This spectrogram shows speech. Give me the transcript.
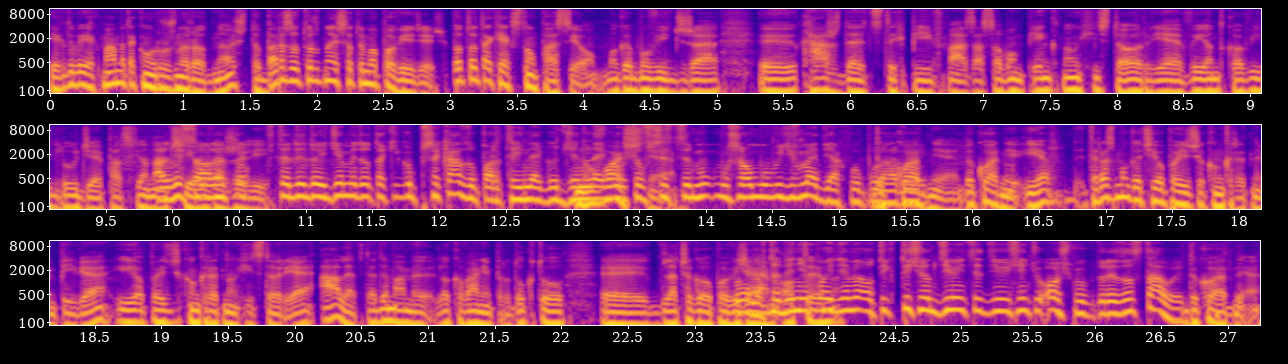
jak gdyby jak mamy taką różnorodność, to bardzo trudno jest o tym opowiedzieć, bo to tak jak z tą pasją. Mogę mówić, że y, każde z tych piw ma za sobą piękną historię, wyjątkowi ludzie, pasjonaci ale wiesz co, uważali. Ale wtedy dojdziemy do takiego przekazu partyjnego, dziennego, no co wszyscy muszą mówić w mediach popularnych. Dokładnie, dokładnie. I ja teraz mogę ci opowiedzieć o konkretnym piwie i opowiedzieć konkretną historię, ale wtedy mamy lokowanie produktu, yy, dlaczego opowiedziałem nie, no wtedy nie tym. pojedziemy o tych 1998, które zostały. Dokładnie,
